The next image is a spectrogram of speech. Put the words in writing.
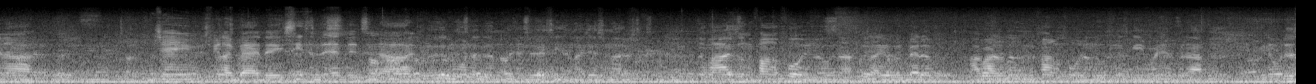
and uh, James feel like bad day. Season ended, and uh, one of them end the season like this. And I just, my eyes on the Final Four, you know, and I feel like it would be better. I'd rather lose in the Final Four than losing this game right here. But uh, you know, this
